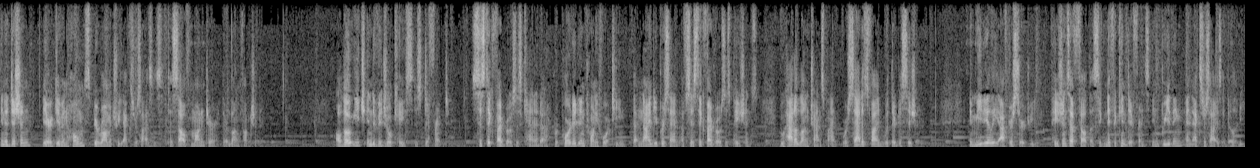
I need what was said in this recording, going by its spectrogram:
In addition, they are given home spirometry exercises to self monitor their lung function. Although each individual case is different, Cystic Fibrosis Canada reported in 2014 that 90% of cystic fibrosis patients who had a lung transplant were satisfied with their decision. Immediately after surgery, patients have felt a significant difference in breathing and exercise ability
